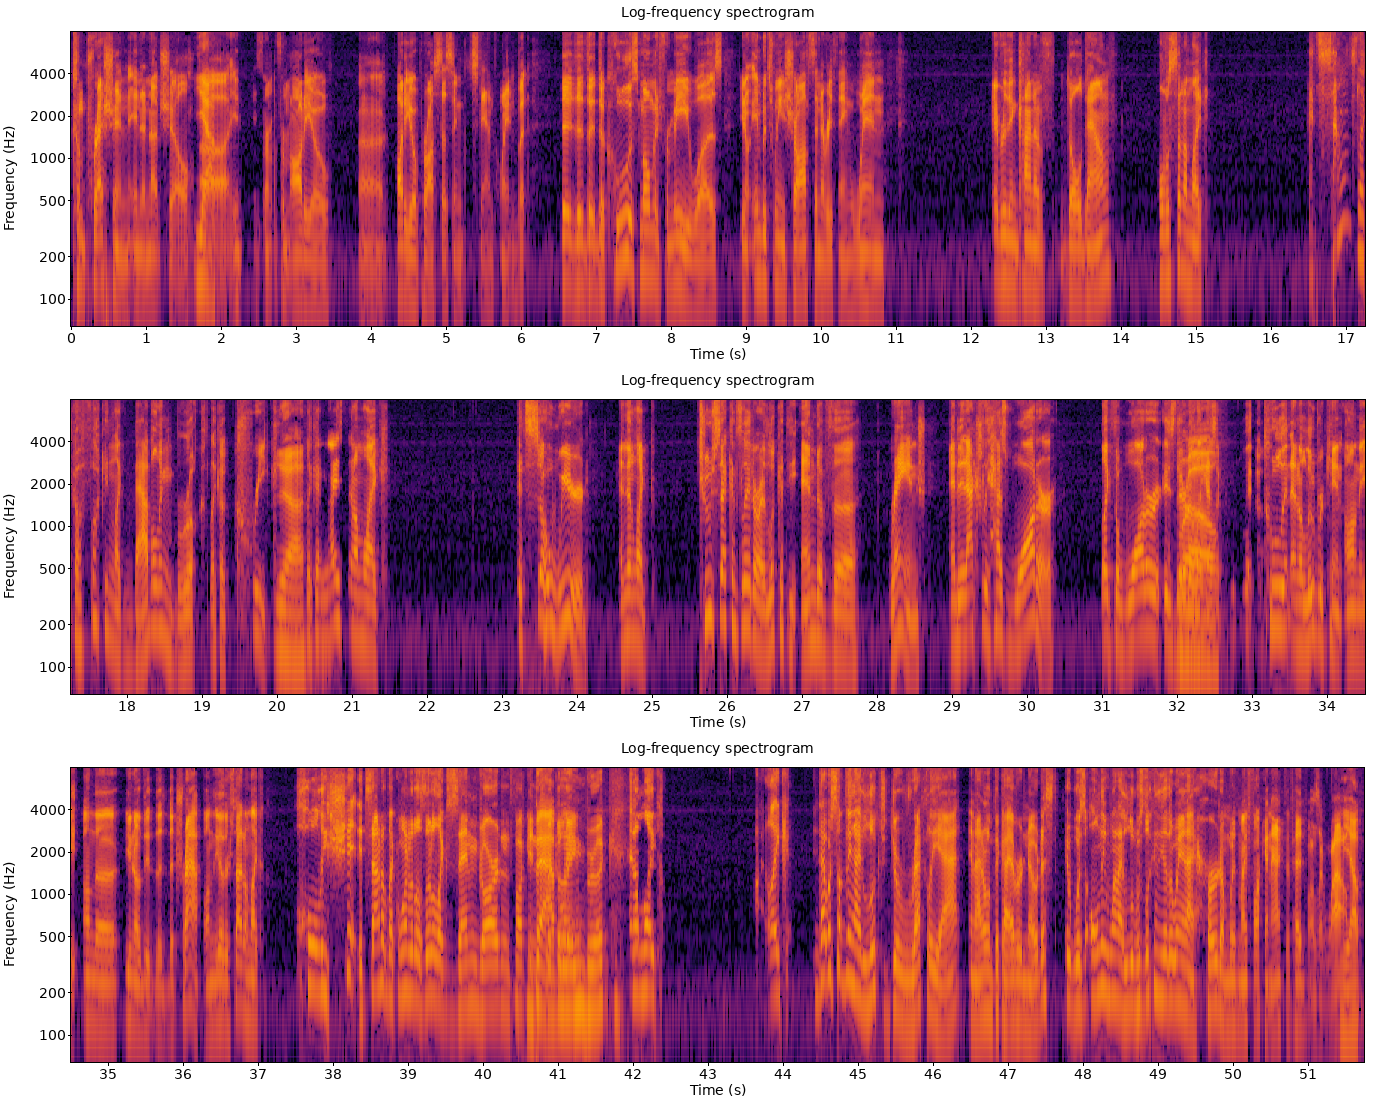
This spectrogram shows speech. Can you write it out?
compression in a nutshell. Yeah. Uh, in, from from audio uh, audio processing standpoint, but the, the the the coolest moment for me was you know in between shots and everything when everything kind of dulled down. All of a sudden, I'm like, it sounds like a fucking like babbling brook, like a creek Yeah. like a nice and i'm like it's so weird and then like two seconds later i look at the end of the range and it actually has water. Like the water is there to, like as a coolant, a coolant and a lubricant on the on the you know the, the the trap on the other side. I'm like holy shit. It sounded like one of those little like zen garden fucking Babbling trickling- brook. and i'm like like that was something i looked directly at and i don't think i ever noticed. It was only when I was looking the other way and i heard them with my fucking active headphones. I was like wow. Yep.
